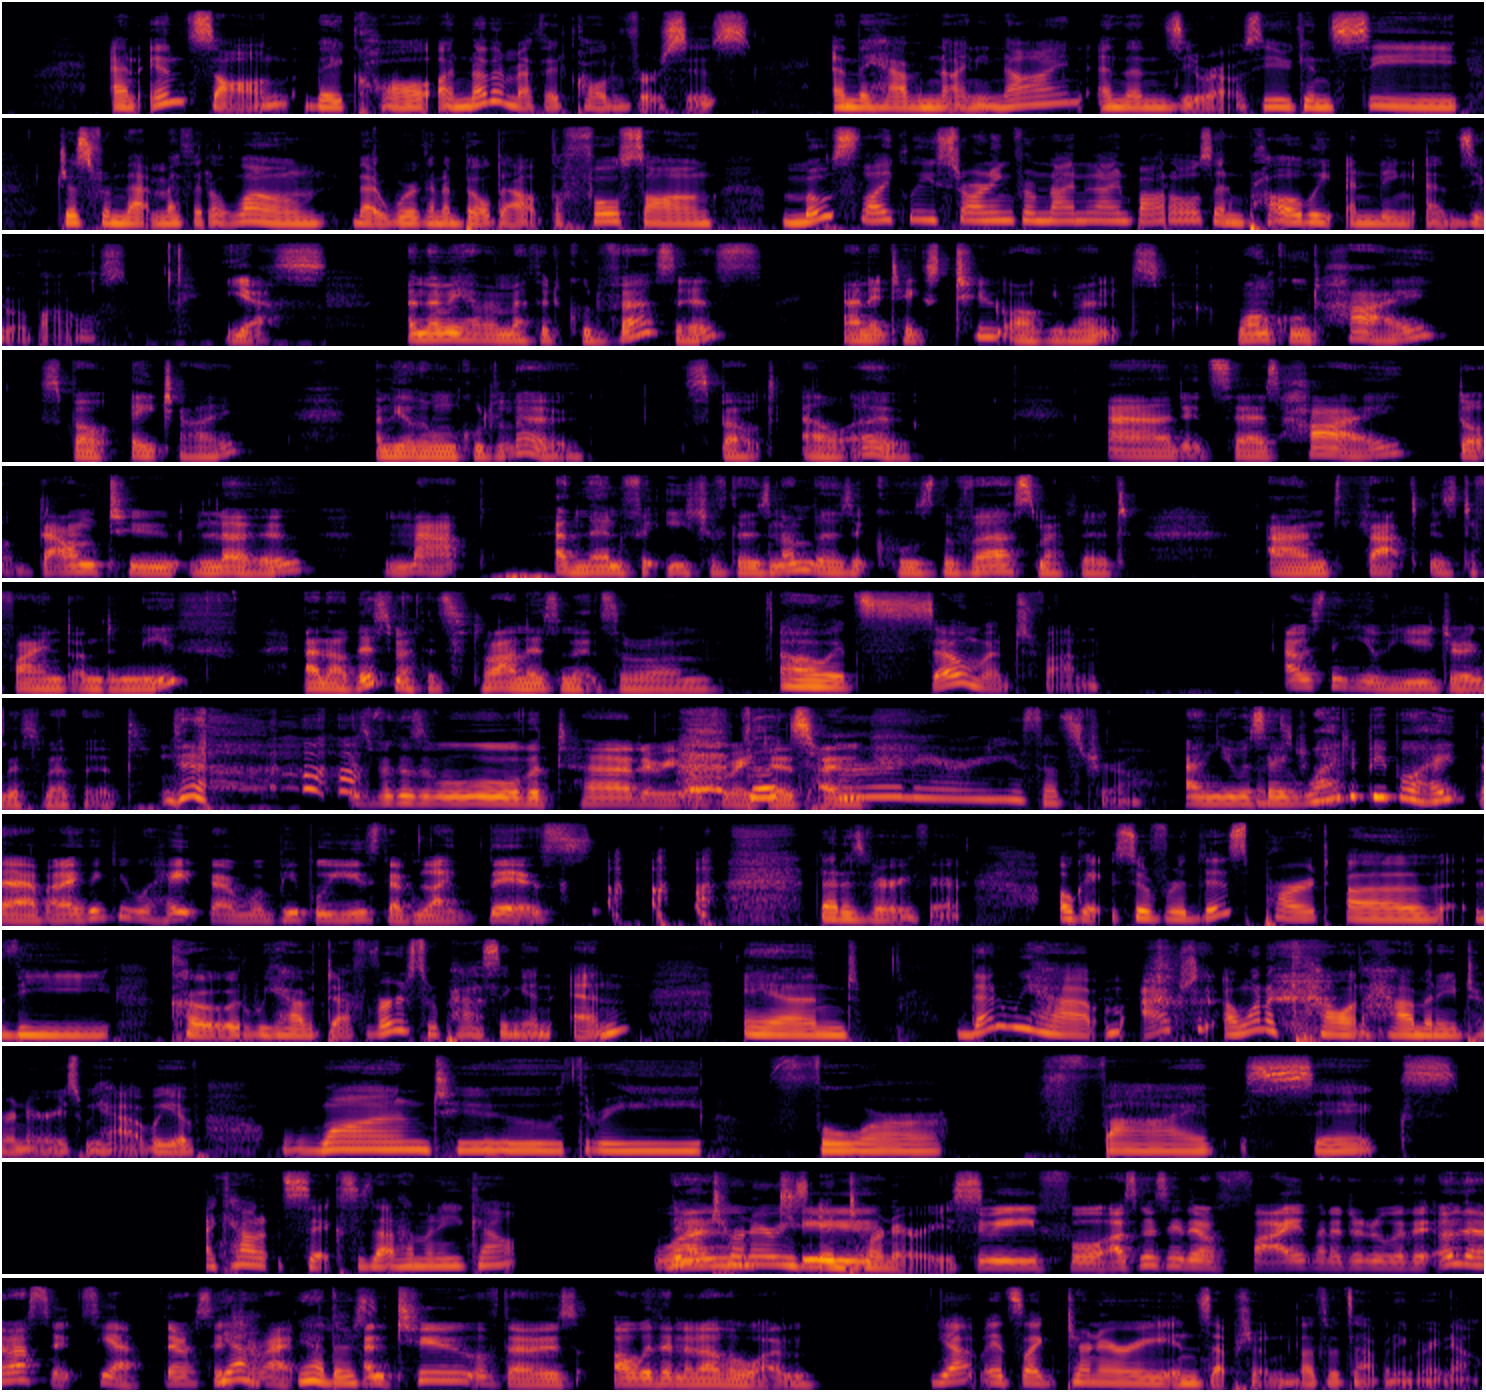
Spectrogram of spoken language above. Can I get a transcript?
And in song, they call another method called verses, and they have 99 and then zero. So you can see just from that method alone that we're going to build out the full song, most likely starting from 99 bottles and probably ending at zero bottles. Yes. And then we have a method called verses, and it takes two arguments one called high, spelled H I, and the other one called low, spelled L O. And it says high dot down to low map, and then for each of those numbers, it calls the verse method, and that is defined underneath. And now this method's fun, isn't it, Saron? Oh, it's so much fun. I was thinking of you during this method. it's because of all the ternary operators. the ternaries, and, that's true. And you were that's saying, true. why do people hate them? And I think people hate them when people use them like this. that is very fair. Okay, so for this part of the code, we have def verse. We're passing in n, and then we have um, actually I want to count how many ternaries we have. We have one, two, three, four, five, six. I count six. Is that how many you count? One, there are ternaries two, and ternaries. Three, four. I was going to say there are five, and I don't know whether. Oh, there are six. Yeah, there are six. Yeah, you're right. Yeah, there's. And two of those are within another one. Yep, it's like ternary inception. That's what's happening right now.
